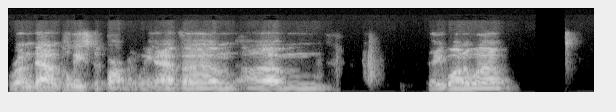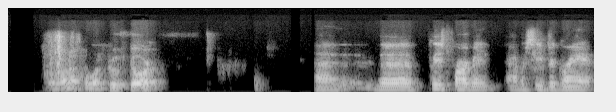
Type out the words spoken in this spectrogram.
rundown police department we have. Um, um, they want to, uh, they want a bulletproof door. Uh, The police department uh, received a grant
